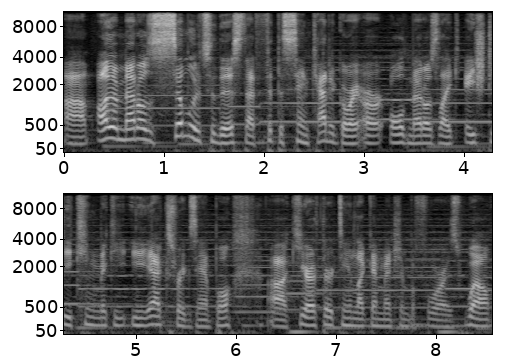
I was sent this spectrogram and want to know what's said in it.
Uh, other medals similar to this that fit the same category are old medals like HD King Mickey EX, for example, uh, Key Art 13, like I mentioned before as well,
